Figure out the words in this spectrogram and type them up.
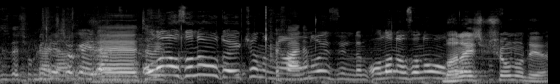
Biz de çok eğlendik. Ee, tabii Olan Ozan'a oldu Öykü Hanım ya. Efendim? Ona üzüldüm. Olan Ozan'a oldu. Bana hiçbir şey olmadı ya.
